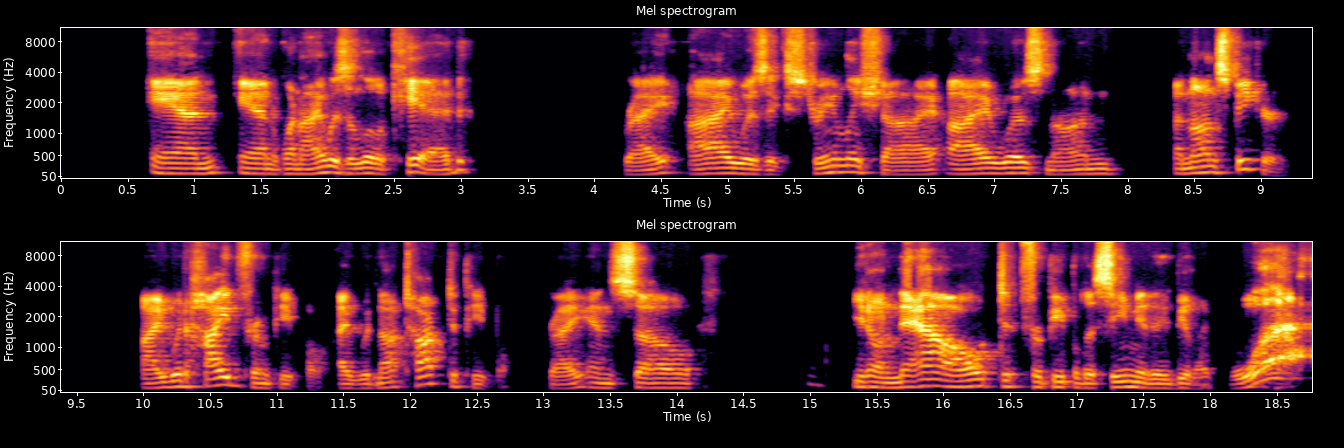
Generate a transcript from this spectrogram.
And and when I was a little kid, right, I was extremely shy. I was non a non-speaker. I would hide from people. I would not talk to people, right? And so you know, now to, for people to see me, they'd be like, "What?"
